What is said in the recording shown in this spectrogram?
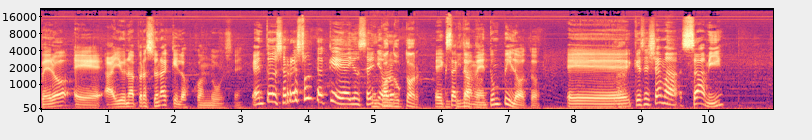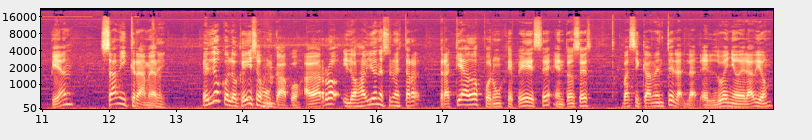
Pero eh, hay una persona que los conduce. Entonces resulta que hay un Un señor. conductor. un Exactamente, un piloto. eh. Que se llama Sammy. Bien. Sammy Kramer. Sí. El loco lo que hizo es un capo. Agarró y los aviones suelen estar traqueados por un GPS. Entonces, básicamente, la- la- el dueño del avión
